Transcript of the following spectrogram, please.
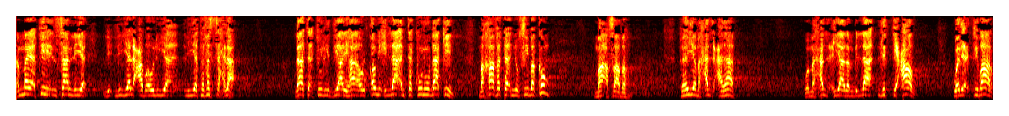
أما يأتيه إنسان لي ليلعب أو لي ليتفسح لا. لا تأتوا لديار هؤلاء القوم إلا أن تكونوا باكين. مخافة أن يصيبكم ما أصابهم. فهي محل عذاب ومحل عياذا بالله الاتعاظ والاعتبار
